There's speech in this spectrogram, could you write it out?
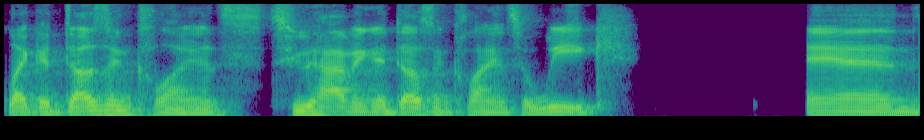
like a dozen clients to having a dozen clients a week. And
